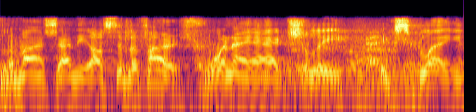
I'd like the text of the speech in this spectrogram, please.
When I actually explain,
